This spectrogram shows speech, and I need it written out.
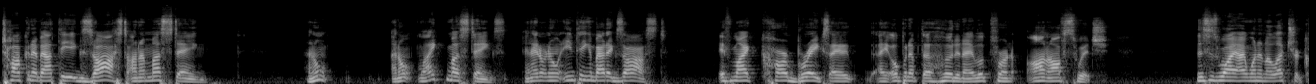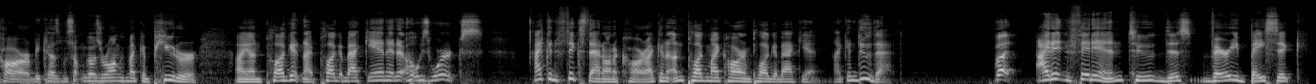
talking about the exhaust on a Mustang. I don't I don't like Mustangs and I don't know anything about exhaust. If my car breaks, I, I open up the hood and I look for an on off switch. This is why I want an electric car because when something goes wrong with my computer, I unplug it and I plug it back in and it always works. I can fix that on a car. I can unplug my car and plug it back in. I can do that. But I didn't fit into this very basic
